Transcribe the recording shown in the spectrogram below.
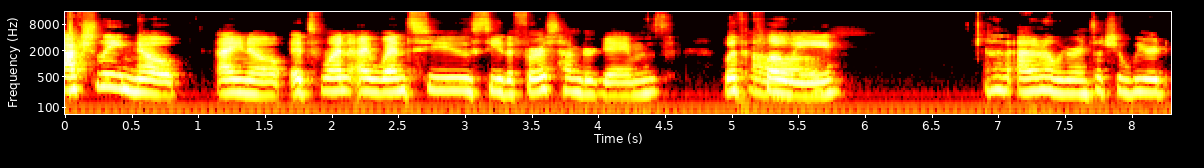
Actually, no, I know. It's when I went to see the first Hunger Games with Chloe. And I don't know, we were in such a weird,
